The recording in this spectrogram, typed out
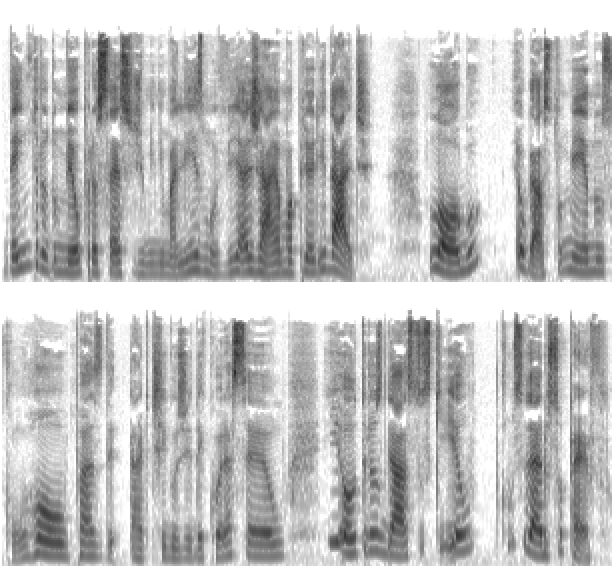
Dentro do meu processo de minimalismo, viajar é uma prioridade. Logo, eu gasto menos com roupas, de, artigos de decoração e outros gastos que eu considero supérfluo.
